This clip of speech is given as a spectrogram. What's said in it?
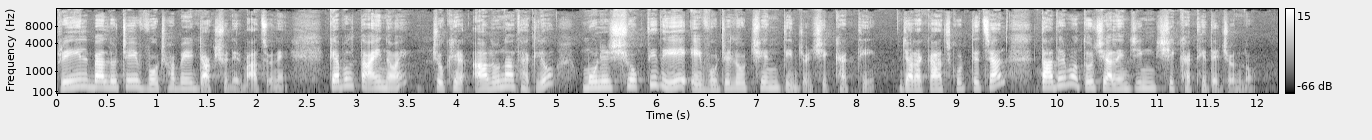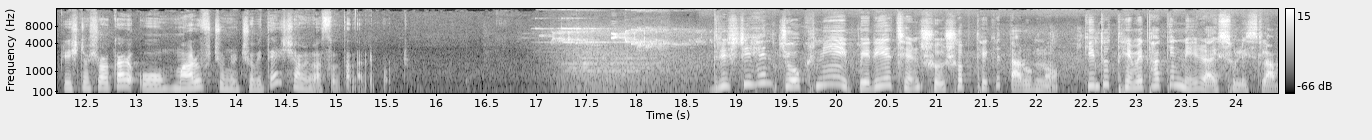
ব্রেইল ব্যালটে ভোট হবে ডাকসু নির্বাচনে। কেবল তাই নয় চোখের আলো না থাকলেও মনের শক্তি দিয়ে এই ভোটে লড়ছেন তিনজন শিক্ষার্থী। যারা কাজ করতে চান, তাদের মতো চ্যালেঞ্জিং শিক্ষার্থীদের জন্য। কৃষ্ণ সরকার ও মারুফ চুনুর ছবিতে শামিমা সুলতানার রিপোর্ট। দৃষ্টিহীন চোখ নিয়েই পেরিয়েছেন শৈশব থেকে তারুণ্য, কিন্তু থেমে থাকেননি রাইসুল ইসলাম।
